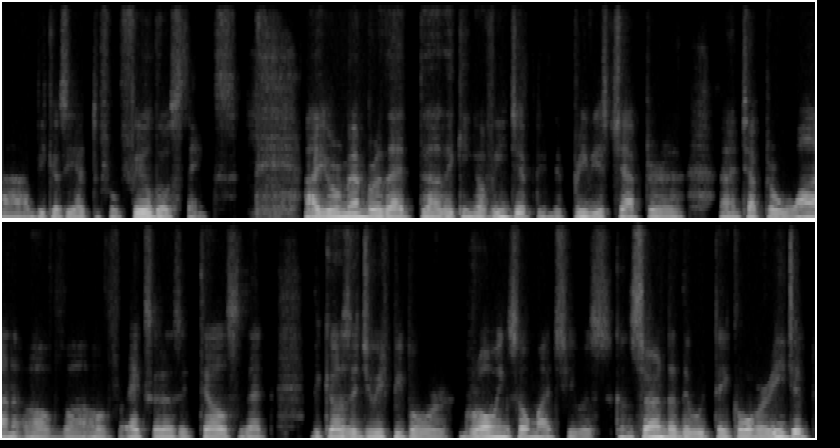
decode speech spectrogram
uh, because he had to fulfill those things. Uh, you remember that uh, the king of Egypt in the previous chapter, uh, chapter one of, uh, of Exodus, it tells that because the Jewish people were growing so much, he was concerned that they would take over Egypt.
